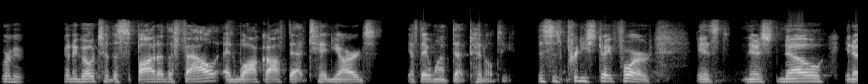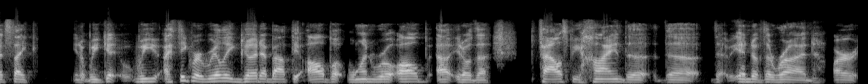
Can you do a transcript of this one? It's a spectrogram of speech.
we're going to go to the spot of the foul and walk off that 10 yards if they want that penalty. This is pretty straightforward. It's there's no, you know, it's like, you know, we get we I think we're really good about the all but one rule all uh, you know the fouls behind the the the end of the run are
